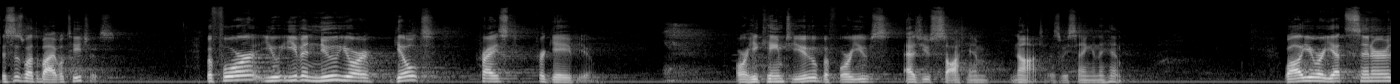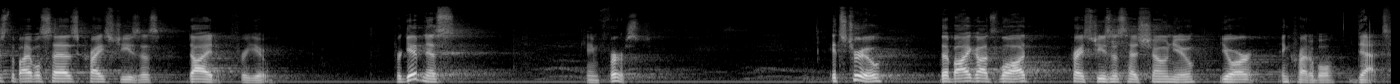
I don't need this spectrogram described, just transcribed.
This is what the Bible teaches. Before you even knew your guilt, Christ forgave you. Or he came to you before you as you sought him not, as we sang in the hymn. While you were yet sinners, the Bible says, Christ Jesus died for you. Forgiveness came first. It's true that by God's law, Christ Jesus has shown you your incredible debt.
